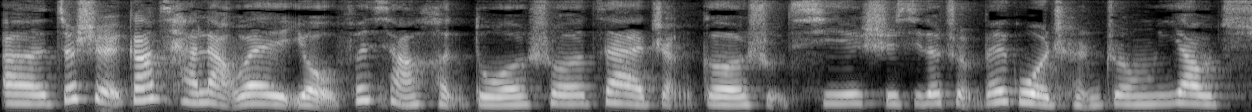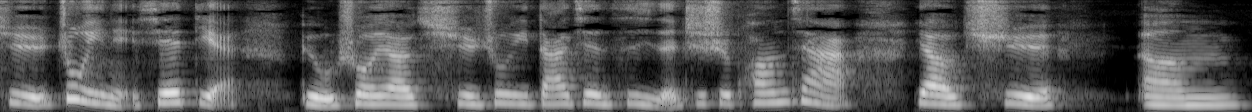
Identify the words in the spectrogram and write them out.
呃，就是刚才两位有分享很多，说在整个暑期实习的准备过程中要去注意哪些点，比如说要去注意搭建自己的知识框架，要去嗯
